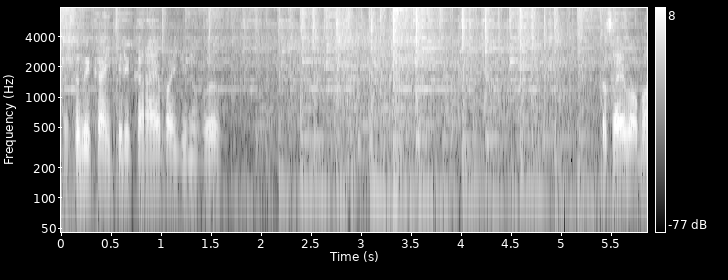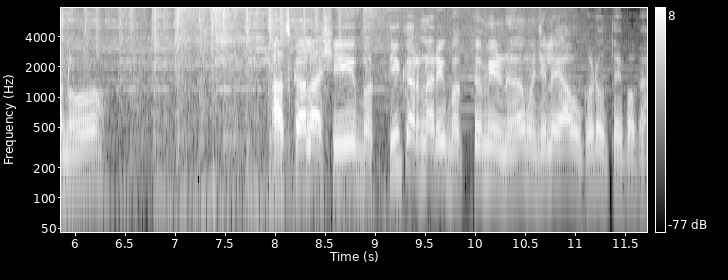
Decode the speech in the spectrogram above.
त्याचं बी काहीतरी करायला पाहिजे नको. कसं आहे बाबानो? आजकाल अशी भक्ती करणारी भक्त मिळणं म्हणजे लय अवघड होतंय बघा.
